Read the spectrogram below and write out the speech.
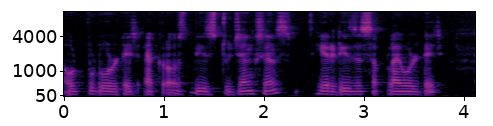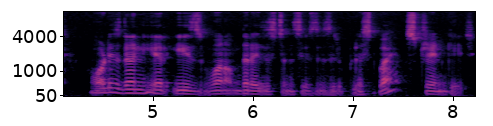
output voltage across these two junctions. Here it is a supply voltage. What is done here is one of the resistances is replaced by strain gauge.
